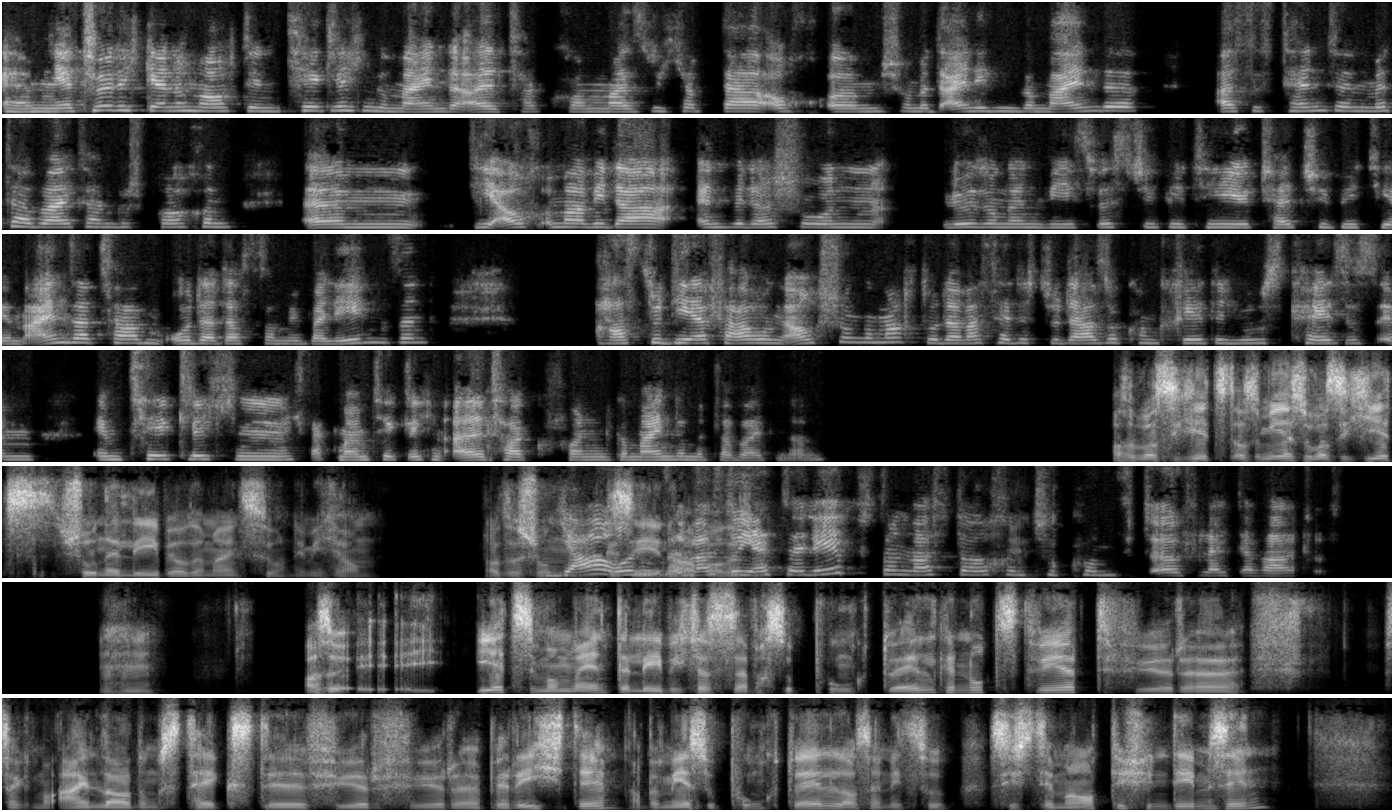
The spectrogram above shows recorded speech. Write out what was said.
Ähm, jetzt würde ich gerne mal auf den täglichen Gemeindealltag kommen. Also ich habe da auch ähm, schon mit einigen Gemeindeassistentinnen, Mitarbeitern gesprochen, ähm, die auch immer wieder entweder schon Lösungen wie SwissGPT, ChatGPT im Einsatz haben oder das am Überlegen sind. Hast du die Erfahrung auch schon gemacht oder was hättest du da so konkrete Use Cases im, im täglichen, ich sag mal, im täglichen Alltag von Gemeindemitarbeitenden? Also was ich jetzt, also mehr so, was ich jetzt schon erlebe, oder meinst du, nehme ich an? Also schon ja, gesehen und habe. was du jetzt erlebst und was du auch in Zukunft äh, vielleicht erwartest. Mhm. Also jetzt im Moment erlebe ich, dass es einfach so punktuell genutzt wird für, äh, sag ich mal, Einladungstexte, für, für äh, Berichte, aber mehr so punktuell, also nicht so systematisch in dem Sinn.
